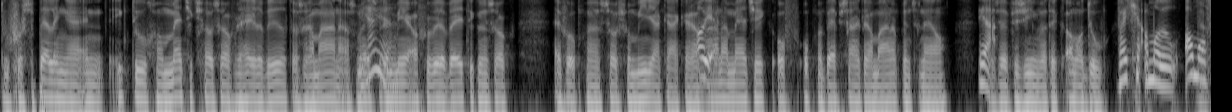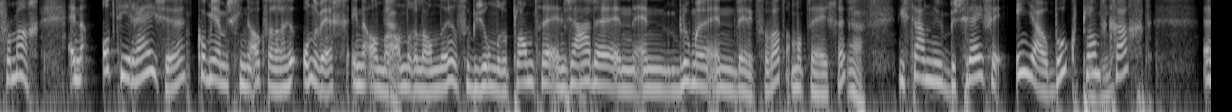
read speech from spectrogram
doe voorspellingen en ik doe gewoon magic shows over de hele wereld als Ramana. Als mensen Ja, ja. er meer over willen weten, kunnen ze ook even op mijn social media kijken. Oh, ja. Ramana Magic of op mijn website ramana.nl. Ja. Dus even zien wat ik allemaal doe. Wat je allemaal, allemaal vermag. En op die reizen kom jij misschien ook wel onderweg in allemaal Ja. andere landen. Heel veel bijzondere planten en zaden en, en bloemen en weet ik veel wat allemaal tegen. Ja. Die staan nu beschreven in jouw boek, Plantkracht. Mhm. Eh,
